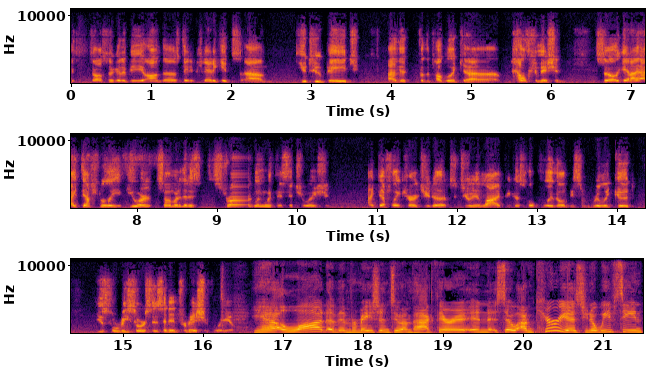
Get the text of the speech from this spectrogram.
It's also going to be on the State of Connecticut's um, YouTube page uh, the, for the Public uh, Health Commission. So again, I, I, definitely, if you are someone that is struggling with this situation, I definitely encourage you to, to tune in live because hopefully there'll be some really good useful resources and information for you. Yeah, a lot of information to unpack there. And so I'm curious, you know, we've seen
